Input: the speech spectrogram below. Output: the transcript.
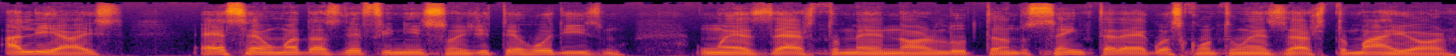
Aliás, essa é uma das definições de terrorismo: um exército menor lutando sem tréguas contra um exército maior.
